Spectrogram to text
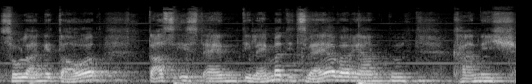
so lange dauert. Das ist ein Dilemma. Die Zweiervarianten kann ich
